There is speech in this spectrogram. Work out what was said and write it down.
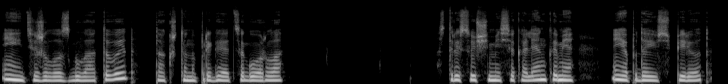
и тяжело сглатывает, так что напрягается горло. С трясущимися коленками я подаюсь вперед,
